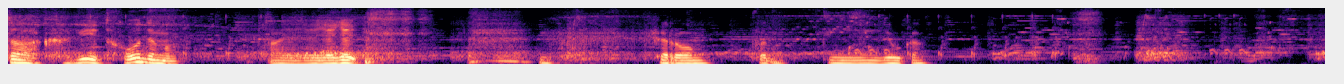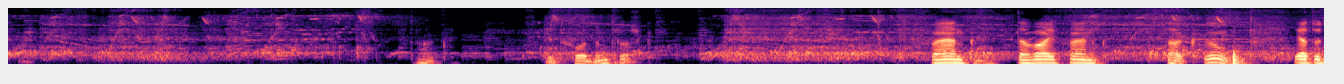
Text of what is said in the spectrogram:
Так, відходимо. Ай-яй-яй-яй. Хром. Подлюка. Так. Відходимо трошки. Фенк, давай фенк. Так, ну. Я тут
